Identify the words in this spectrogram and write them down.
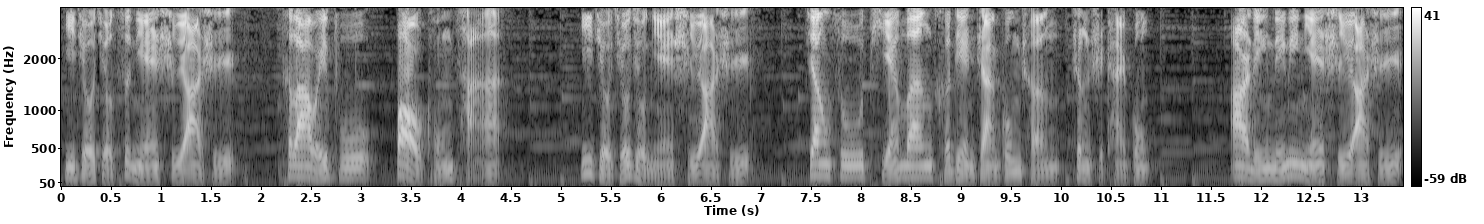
一九九四年十月二十日，特拉维夫暴恐惨案。一九九九年十月二十日。江苏田湾核电站工程正式开工。二零零零年十月二十日，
